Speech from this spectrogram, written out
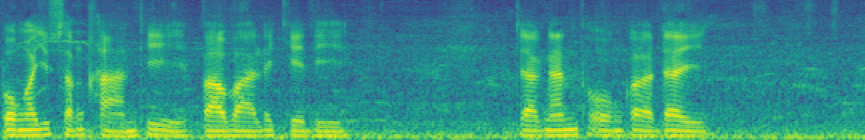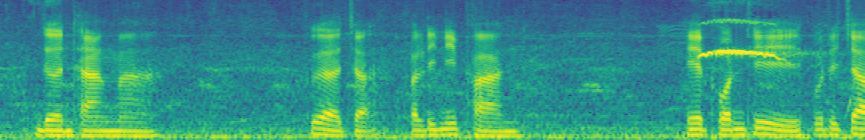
ปรงอายุสังขารที่ปาวาและเจดี จากนั้นพระองค์ก็ได้เดินทางมา เพื่อจะปรินิพาน เหตุผลที่พระพุทธเจ้า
